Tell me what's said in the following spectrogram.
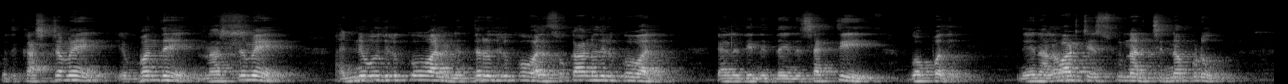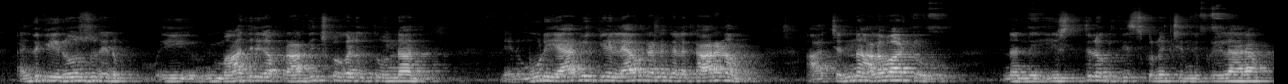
కొద్ది కష్టమే ఇబ్బంది నష్టమే. అన్ని వదులుకోవాలి నిద్ర వదులుకోవాలి సుఖాన్ని వదులుకోవాలి. కానీ దీన్ని దీని శక్తి గొప్పది. నేను అలవాటు చేసుకున్నాను చిన్నప్పుడు. అందుకే ఈరోజు నేను ఈ మాదిరిగా ప్రార్థించుకోగలుగుతూ ఉన్నాను. నేను మూడు యాభైకి లేవటానికి గల కారణం ఆ చిన్న అలవాటు నన్ను ఈ స్థితిలోకి తీసుకుని వచ్చింది ప్రియులారా.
